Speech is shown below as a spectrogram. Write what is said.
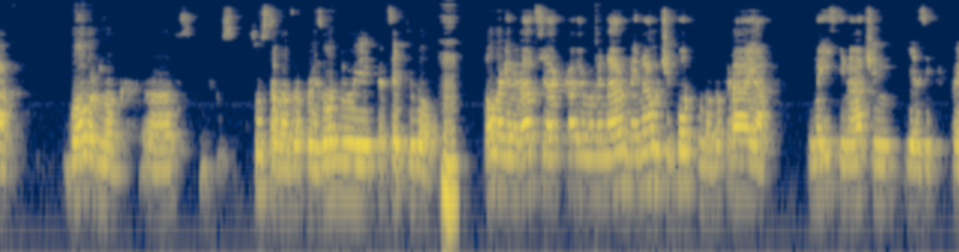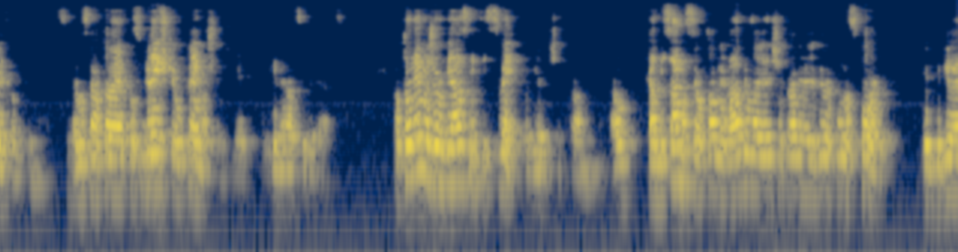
a, govornog sustava za proizvodnju i percepciju govora. mm ova generacija, kažemo, ne, na, ne nauči potpuno do kraja na isti način jezik prethodnih Jednostavno, to, je, to su greške u prenošenju generacije generacije. Ali to ne može objasniti sve od jezične promjene. Kad bi samo se o tome radilo, jezične promjene bi bile puno sporije. Jer bi bile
